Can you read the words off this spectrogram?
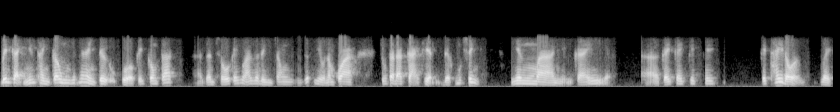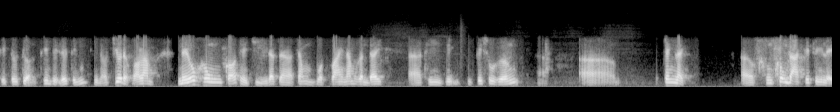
bên cạnh những thành công những cái thành tựu của cái công tác à, dân số cánh hóa gia đình trong rất nhiều năm qua chúng ta đã cải thiện được mức sinh nhưng mà những cái uh, cái, cái cái cái cái thay đổi về cái tư tưởng thiên vị giới tính thì nó chưa được bao năm. Nếu không có thể chỉ đặt ra trong một vài năm gần đây uh, thì cái, cái xu hướng à, uh, tranh lệch uh, không không đạt cái tỷ lệ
